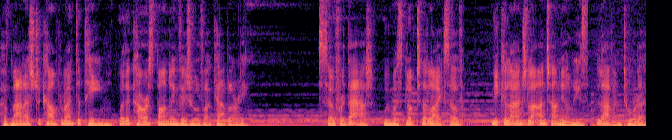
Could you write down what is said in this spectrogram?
have managed to complement the theme with a corresponding visual vocabulary. So for that, we must look to the likes of Michelangelo Antonioni's L'Avventura,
